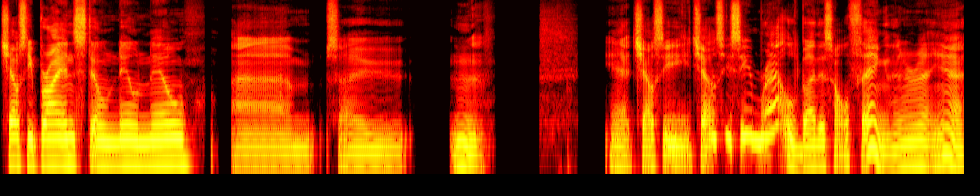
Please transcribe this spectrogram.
Chelsea Brighton still nil nil. Um, so mm, yeah, Chelsea Chelsea seem rattled by this whole thing. Uh, yeah.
